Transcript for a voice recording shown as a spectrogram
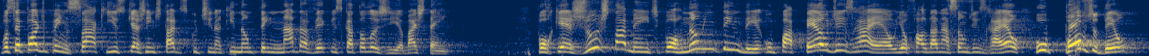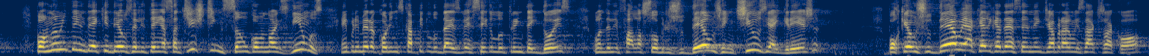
Você pode pensar que isso que a gente está discutindo aqui não tem nada a ver com escatologia, mas tem. Porque é justamente por não entender o papel de Israel, e eu falo da nação de Israel, o povo judeu, por não entender que Deus ele tem essa distinção, como nós vimos em 1 Coríntios capítulo 10, versículo 32, quando ele fala sobre judeus, gentios e a igreja, porque o judeu é aquele que é descendente de Abraão, Isaac e Jacó,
